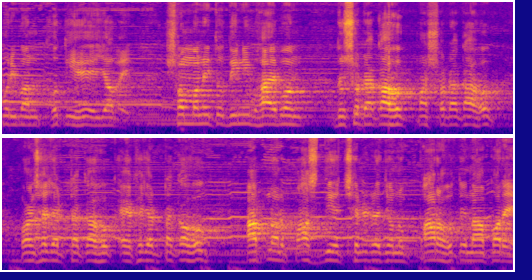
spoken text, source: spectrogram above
পরিমাণ ক্ষতি হয়ে যাবে। সম্মানিত দিনী ভাই বোন, দুশো টাকা হোক, পাঁচশো টাকা হোক, পাঁচ হাজার টাকা হোক, এক হাজার টাকা হোক, আপনার পাশ দিয়ে ছেলেরা যেন পার হতে না পারে,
